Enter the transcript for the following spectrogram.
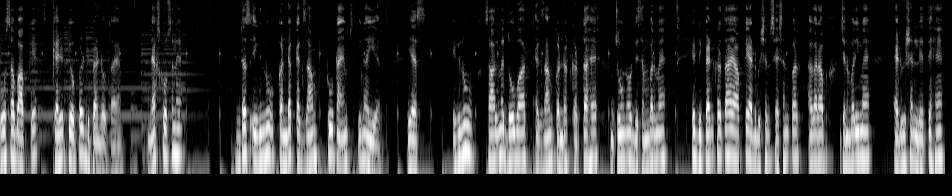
वो सब आपके क्रेडिट के ऊपर डिपेंड होता है। नेक्स्ट क्वेश्चन है does IGNOU conduct exam two times in a year yes IGNOU साल में दो बार एग्ज़ाम कंडक्ट करता है जून और दिसंबर में। ये डिपेंड करता है आपके एडमिशन सेशन पर। अगर आप जनवरी में एडमिशन लेते हैं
